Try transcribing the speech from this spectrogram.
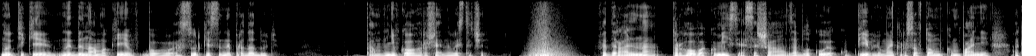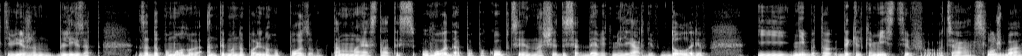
Ну, тільки не Динамо Київ, бо Суркіси не продадуть. Там ні в кого грошей не вистачить. Федеральна торгова комісія США заблокує купівлю Microsoft компанії Activision Blizzard за допомогою антимонопольного позову. Там має статись угода по покупці на 69 мільярдів доларів. І нібито декілька місяців оця служба,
